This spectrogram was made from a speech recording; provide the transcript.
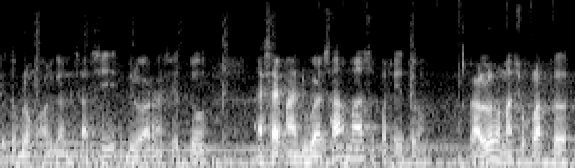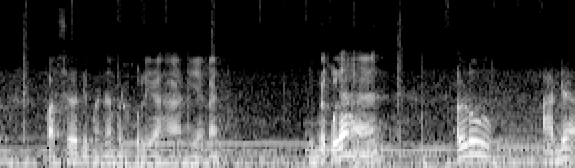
gitu belum organisasi di luar situ SMA juga sama seperti itu. Lalu masuklah ke fase di mana perkuliahan ya kan di perkuliahan lu ada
